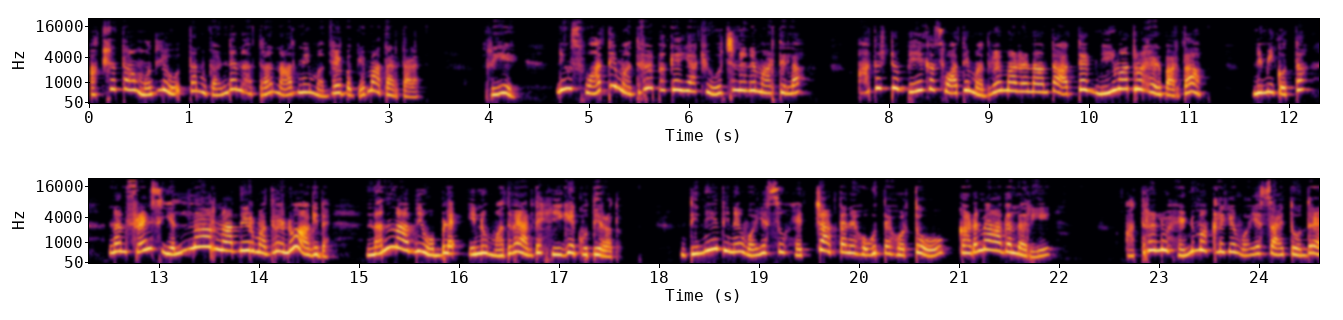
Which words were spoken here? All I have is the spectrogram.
ಅಕ್ಷತಾ ಮೊದಲು ತನ್ನ ಗಂಡನ ಹತ್ರ ನಾದಿನಿ ಮದುವೆ ಬಗ್ಗೆ ಮಾತಾಡ್ತಾಳೆ. ರೀ, ನೀವು ಸ್ವಾತಿ ಮದುವೆ ಬಗ್ಗೆ ಯಾಕೆ ಯೋಚನೆನೇ ಮಾಡ್ತಿಲ್ಲ? ಆದಷ್ಟು ಬೇಗ ಸ್ವಾತಿ ಮದುವೆ ಮಾಡೋಣ ಅಂತ ಅತ್ತೆಗೆ ನೀವಾದ್ರೂ ಹೇಳ್ಬಾರ್ದಾ? ನಿಮಗೆ ಗೊತ್ತಾ ನನ್ನ ಫ್ರೆಂಡ್ಸ್ ಎಲ್ಲರ ನಾದ್ನೀರ್ ಮದುವೆನೂ ಆಗಿದೆ. ನನ್ನ ನಾದ್ನಿ ಒಬ್ಳೆ, ಇನ್ನು ಮದುವೆ ಆಗದೆ ಹೀಗೆ ಕೂತಿರೋದು. ದಿನೇ ದಿನೇ ವಯಸ್ಸು ಹೆಚ್ಚಾಗ್ತಾನೆ ಹೋಗುತ್ತೆ ಹೊರತು ಕಡಿಮೆ ಆಗಲ್ಲ ರೀ. ಅದರಲ್ಲೂ ಹೆಣ್ಮಕ್ಳಿಗೆ ವಯಸ್ಸಾಯ್ತು ಅಂದ್ರೆ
